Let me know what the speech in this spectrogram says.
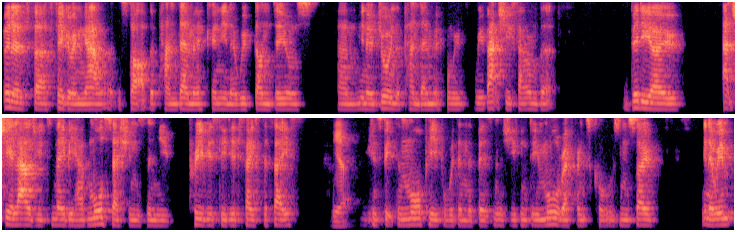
bit of uh, figuring out at the start of the pandemic and you know we've done deals um, you know during the pandemic and we've we've actually found that video actually allows you to maybe have more sessions than you previously did face to face yeah. You can speak to more people within the business. You can do more reference calls. And so you know, we,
